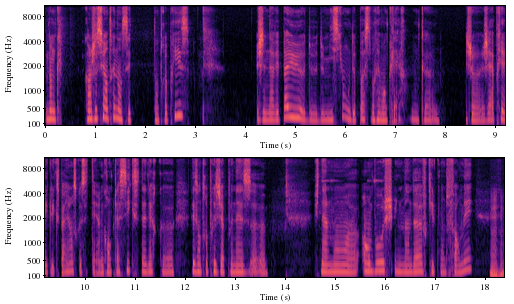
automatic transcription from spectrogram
Donc, quand je suis entrée dans cette entreprise, je n'avais pas eu de, de mission ou de poste vraiment clair. Donc, euh, j'ai appris avec l'expérience que c'était un grand classique, c'est-à-dire que les entreprises japonaises, euh, finalement, euh, embauchent une main-d'œuvre qu'ils comptent former. Mhm.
